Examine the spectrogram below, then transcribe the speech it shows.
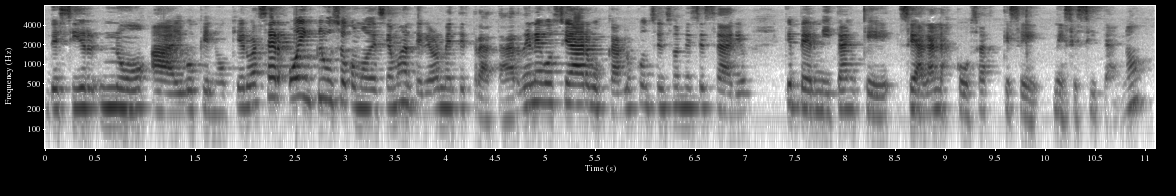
decir no a algo que no quiero hacer o incluso, como decíamos anteriormente, tratar de negociar, buscar los consensos necesarios que permitan que se hagan las cosas que se necesitan, ¿no?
